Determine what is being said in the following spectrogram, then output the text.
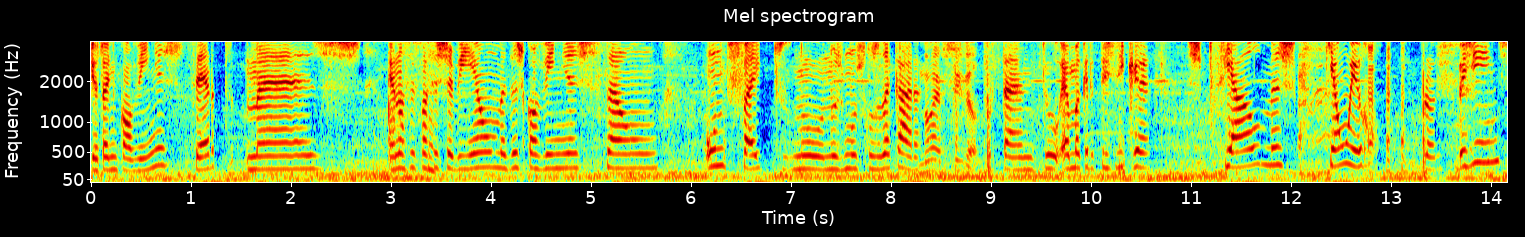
eu tenho covinhas, certo? Mas eu não sei se vocês sabiam, mas as covinhas são um defeito no- nos músculos da cara. Não é possível. Portanto, é uma característica especial, mas que é um erro. Pronto, beijinhos.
